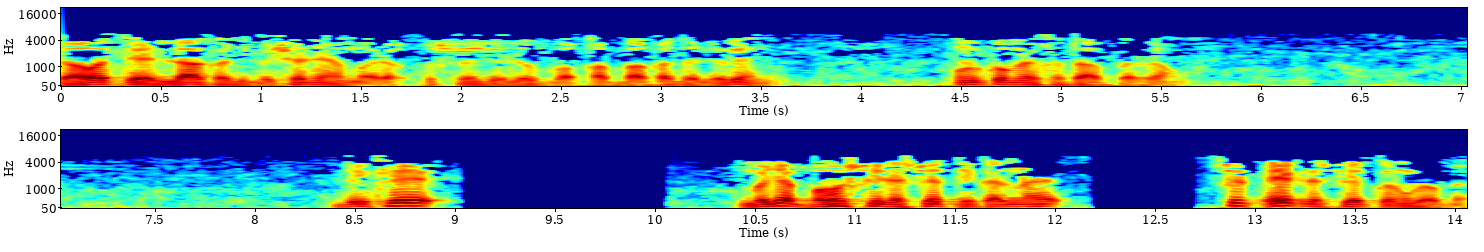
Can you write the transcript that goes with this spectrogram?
دعوت اللہ کا جو مشن ہے ہمارا، اس میں جو لوگ باقاعدہ لگے ہیں، ان کو میں خطاب کر رہا ہوں۔ دیکھیے، مجھے بہت سی نصیحت نہیں کرنا ہے، صرف ایک نصیحت کروں گا میں،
